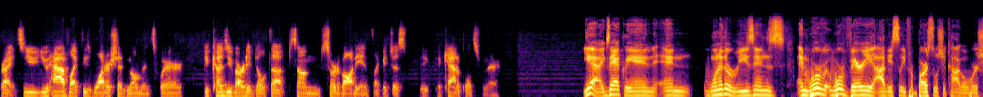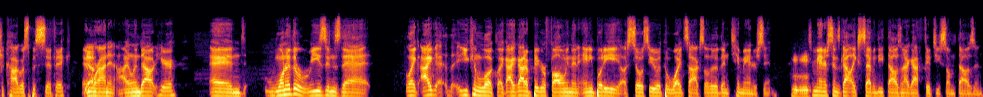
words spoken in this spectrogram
right. So you, you have like these watershed moments where because you've already built up some sort of audience, like it just, it, it catapults from there. Yeah, exactly. And, and one of the reasons, and we're, we're very obviously for Barstool Chicago, we're Chicago specific and yeah. we're on an island out here. And one of the reasons that like I you can look like I got a bigger following than anybody associated with the White Sox other than Tim Anderson. Mm-hmm. Tim Anderson's got like seventy thousand. I got fifty some thousand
